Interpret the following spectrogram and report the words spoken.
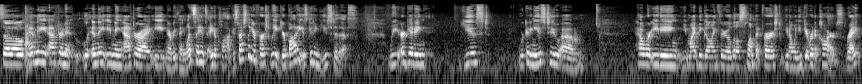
So in the afternoon, in the evening after I eat and everything, let's say it's eight o'clock, especially your first week, your body is getting used to this. We are getting used, we're getting used to um, how we're eating. You might be going through a little slump at first, you know, when you get rid of carbs, right?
